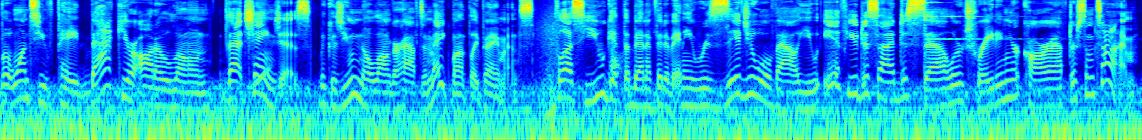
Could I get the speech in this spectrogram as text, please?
But once you've paid back your auto loan, that changes because you no longer have to make monthly payments. Plus, you get the benefit of any residual value if you decide to sell or trade in your car after some time.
